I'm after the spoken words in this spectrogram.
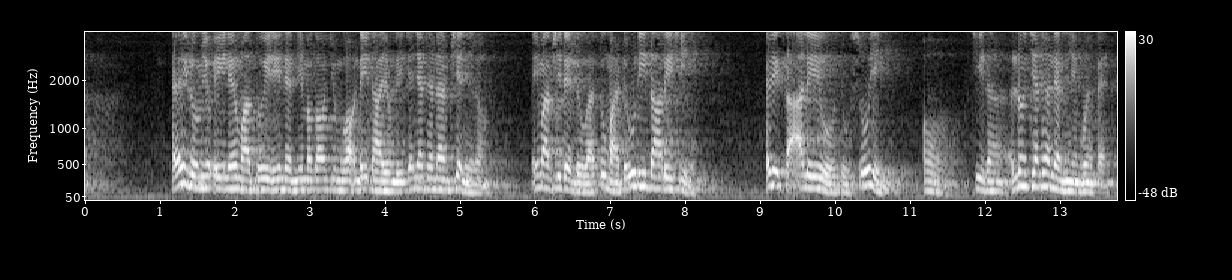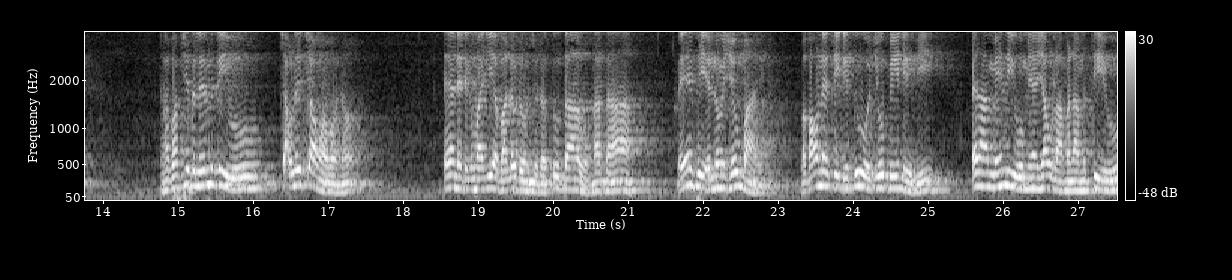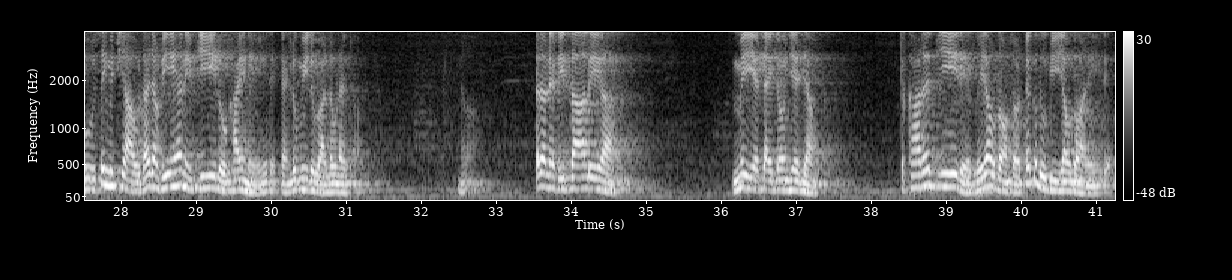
အဲ့ဒီလိုမျိုးအိမ်ထဲမှာသွေးတွေနဲ့မြေမကောင်းကျူမကောင်းအနေထားယုံတွေကြမ်းကြမ်းထန်ထန်ဖြစ်နေတော့အိမ်မှာဖြစ်တဲ့လူကသူ့မှာတူဒီသားလေးရှိတယ်အဲ့ဒီသားလေးကိုသူစိုးရိမ်ဩကြည်သာအလွန်ကြမ်းထန်တဲ့မြင်ကွင်းပဲဒါဘာဖြစ်တယ်လဲမသိဘူးကြောက်လဲကြောက်မှာပေါ့နော်အဲ့ဒါနဲ့ဒကမာကြီးကဘာလုပ်တုံးဆိုတော့သူ့သားကိုငါသားမင်းဖေအလွန်ရှုံးပါတယ်မကောင်းတဲ့စိတ်တွေသူ့ကိုကြိုးပေးနေပြီ အဲ့ဒါမင်းဒီကိုမြန်ရောက်လာမလားမသိဘူးစိတ်မချဘူးဒါကြောင့်ဒီအိမ်ကနေပြေးလို့ခိုင်းတယ်တဲ့ကဲလူမိလူကလှုပ်လိုက်တော့နော်အဲ့ဒါနဲ့ဒီသားလေးကမိရဲ့တိုက်တွန်းချက်ကြောင့်တခါတည်းပြေးတယ်ဘယ်ရောက်တော့ဆိုတော့တက္ကသိုလ်ပြေးရောက်သွားတယ်တဲ့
